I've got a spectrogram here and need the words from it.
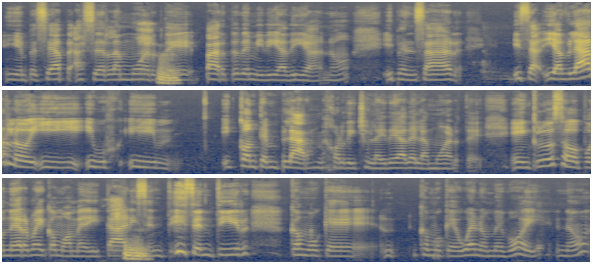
y empecé a hacer la muerte parte de mi día a día, ¿no? Y pensar y, y hablarlo y, y, y y contemplar, mejor dicho, la idea de la muerte. E incluso ponerme como a meditar y, senti y, sentir como que, como que, bueno, me voy, ¿no?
